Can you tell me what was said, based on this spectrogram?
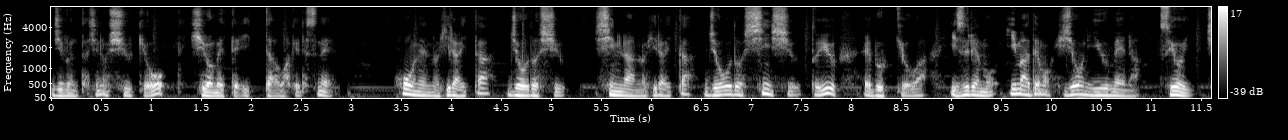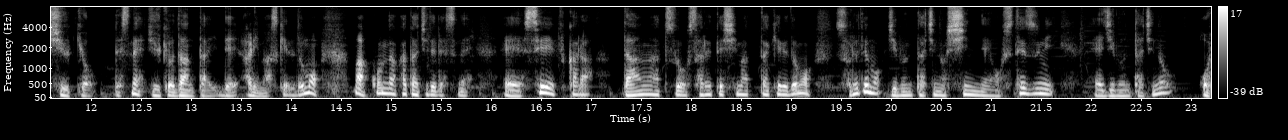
自分たちの宗教を広めていったわけですね。法然の開いた浄土宗、親鸞の開いた浄土真宗という仏教はいずれも今でも非常に有名な強い宗教ですね、宗教団体でありますけれども、まあこんな形でですね、政府から弾圧をされてしまったけれども、それでも自分たちの信念を捨てずに、自分たちの教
